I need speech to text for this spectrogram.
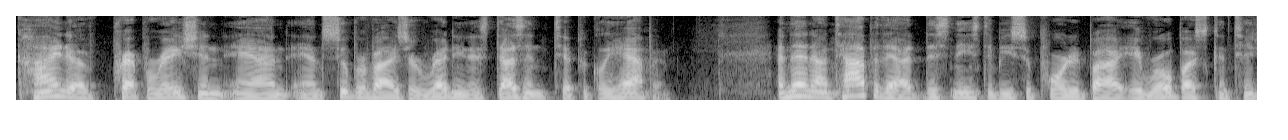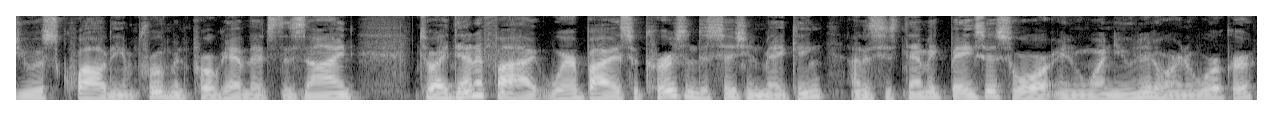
kind of preparation and, and supervisor readiness doesn't typically happen. And then on top of that, this needs to be supported by a robust continuous quality improvement program that's designed to identify where bias occurs in decision making on a systemic basis or in one unit or in a worker,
